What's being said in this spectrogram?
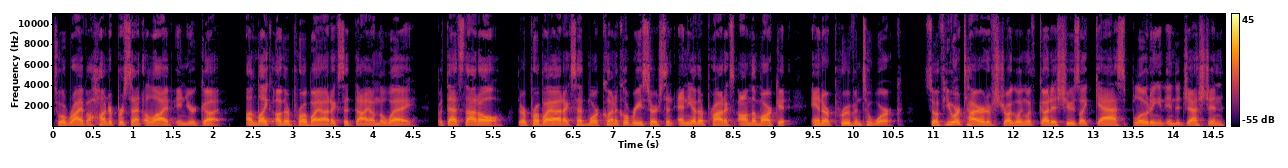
to arrive 100% alive in your gut, unlike other probiotics that die on the way. But that's not all. Their probiotics have more clinical research than any other products on the market and are proven to work. So if you are tired of struggling with gut issues like gas, bloating, and indigestion,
